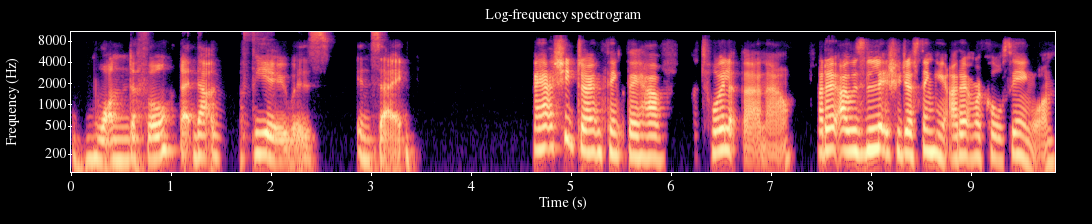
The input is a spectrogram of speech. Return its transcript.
wonderful. Like that view was insane. I actually don't think they have a toilet there now. I don't I was literally just thinking I don't recall seeing one.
